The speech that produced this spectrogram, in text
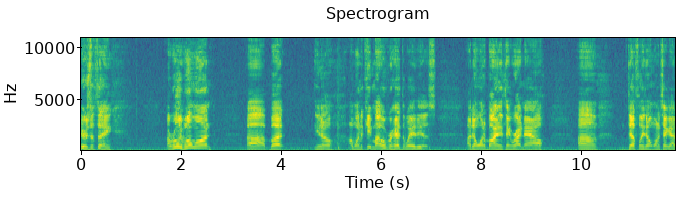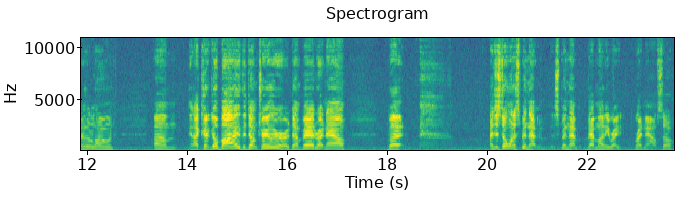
Here's the thing. I really want one, uh, but you know, I want to keep my overhead the way it is. I don't want to buy anything right now. Um, definitely don't want to take out another loan. Um, and I could go buy the dump trailer or a dump bed right now, but I just don't want to spend that spend that that money right right now. So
